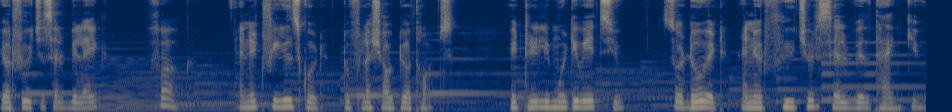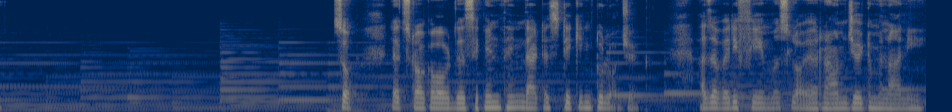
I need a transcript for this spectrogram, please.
your future self be like fuck and it feels good to flush out your thoughts it really motivates you so do it and your future self will thank you so let's talk about the second thing that is sticking to logic as a very famous lawyer Ram Jethmalani.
